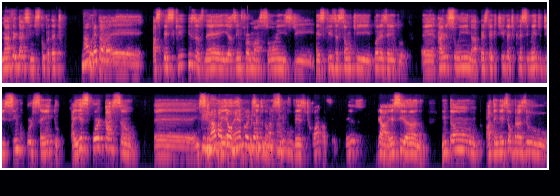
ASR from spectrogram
na verdade, sim, desculpa até te não, cortar. É, as pesquisas, né, e as informações de pesquisas são que, por exemplo, é, carne suína, a perspectiva de crescimento de 5%, a exportação é, em cinco já bateu vezes, recorde 5%, não, em cinco vezes, de quatro a cinco vezes, já esse ano. Então, a tendência é o Brasil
